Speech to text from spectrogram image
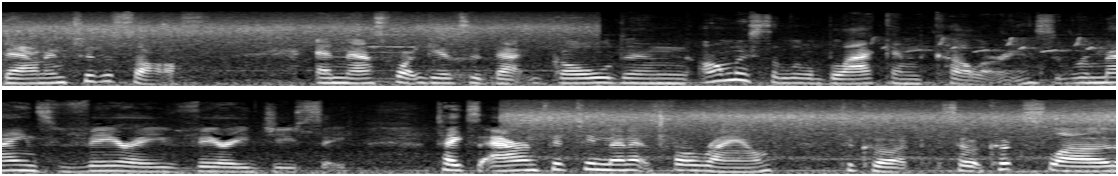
down into the sauce, and that's what gives it that golden, almost a little blackened color. And it remains very, very juicy. Takes an hour and 15 minutes for a round to cook. So it cooks slow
